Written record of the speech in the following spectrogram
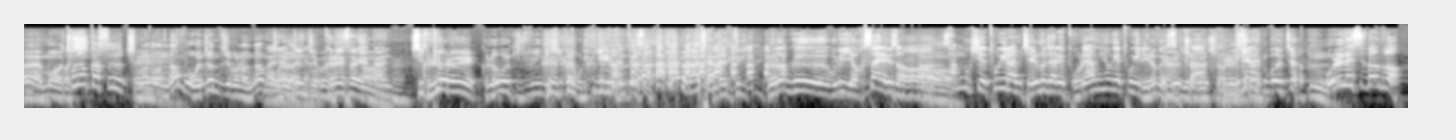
네, 뭐 천연가스 집어넣었나? 뭐 원전도 집어넣었나? 뭐 맞아요, 그래가지고. 맞아요. 집어넣었어. 그래서 약간 어. 지표를 글로벌 기준인데 씨발 우리끼리 만들어서 맞아. 여러분 그 우리 역사에서 어. 삼국시의 통일하면 제일 먼저 하는 게 도량형의 통일 이런 거 있습니다. 그렇죠, 그렇죠. 그냥 먼저 원래 쓰던 거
